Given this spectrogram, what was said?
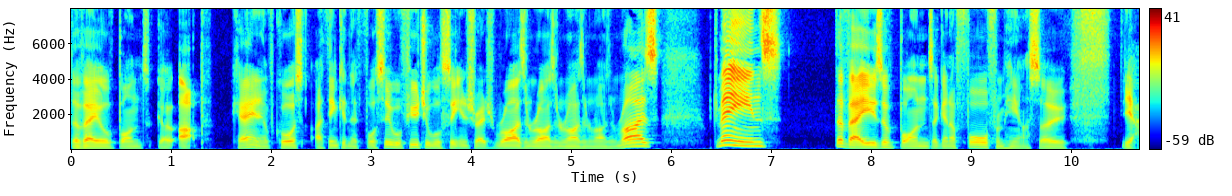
the value of bonds go up. Okay, and of course, I think in the foreseeable future we'll see interest rates rise and rise and rise and rise and rise, which means the values of bonds are going to fall from here. So, yeah,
